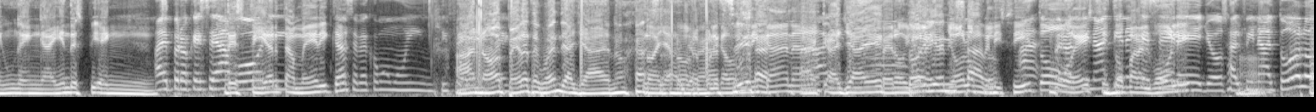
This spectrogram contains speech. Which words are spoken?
en, en ahí en, despi- en Ay, pero que sea Despierta América. que Se ve como muy diferente. Ah, no, espérate, Wendy, allá no. No, allá no, es República. Dominicana. Allá es Pero yo, le- yo lo guionizado. felicito, Ah, pero al final éxito tienen para que el ser ellos. Al final, todos los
